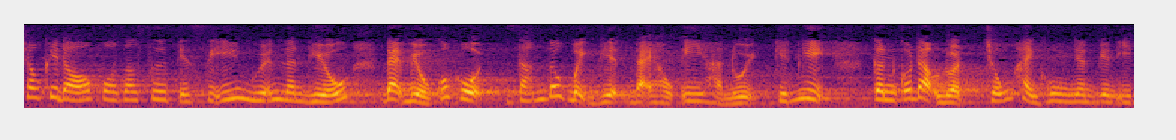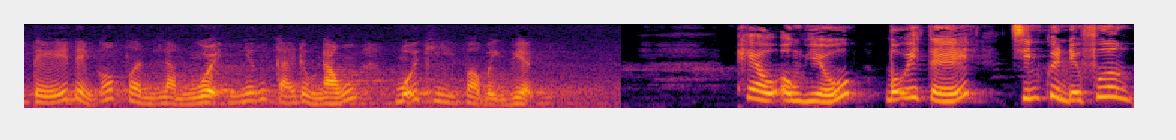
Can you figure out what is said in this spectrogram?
Trong khi đó, Phó giáo sư tiến sĩ Nguyễn Lân Hiếu, đại biểu Quốc hội, Giám đốc Bệnh viện Đại học Y Hà Nội kiến nghị cần có đạo luật chống hành hung nhân viên y tế để góp phần làm nguội những cái đầu nóng mỗi khi vào bệnh viện. Theo ông Hiếu, Bộ Y tế, chính quyền địa phương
